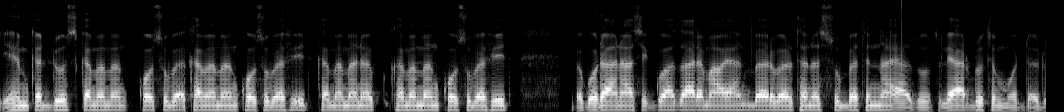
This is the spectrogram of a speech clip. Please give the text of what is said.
ይህም ቅዱስ ከመመንኮሱ በፊት በጎዳና ሲጓዝ አረማውያን በርበር ተነሱበትና ያዙት፣ ሊያርዱትም ወደዱ።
